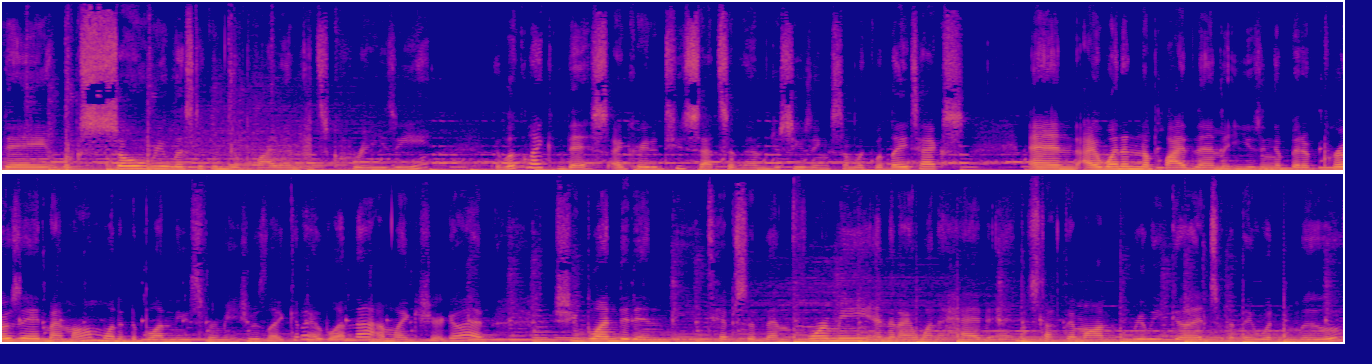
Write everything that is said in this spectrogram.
They look so realistic when you apply them, it's crazy. They look like this. I created two sets of them just using some liquid latex. And I went in and applied them using a bit of Pros-Aide. My mom wanted to blend these for me. She was like, Can I blend that? I'm like, Sure, go ahead. She blended in the tips of them for me, and then I went ahead and stuck them on really good so that they wouldn't move.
